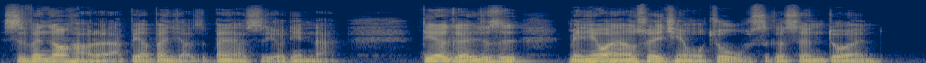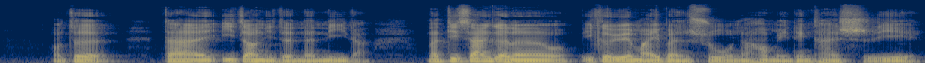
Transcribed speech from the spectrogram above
十分钟好了啦，不要半小时，半小时有点难。第二个就是每天晚上睡前我做五十个深蹲哦，这当然依照你的能力啦。那第三个呢，一个月买一本书，然后每天看十页。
